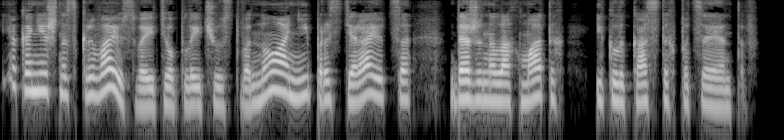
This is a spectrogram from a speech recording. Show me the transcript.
Я, конечно, скрываю свои теплые чувства, но они простираются даже на лохматых и клыкастых пациентов.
